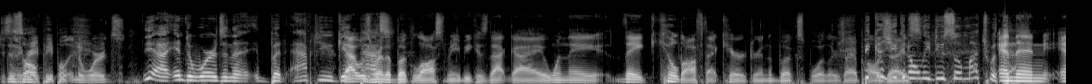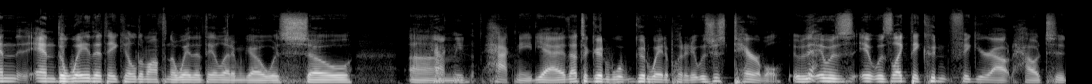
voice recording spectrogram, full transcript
dissolve people. people into words. yeah into words and that. But after you get that was where the book lost me because that guy when they they killed off that character in the book spoilers i apologize because you can only do so much with and that. then and and the way that they killed him off and the way that they let him go was so um, Hackneyed. Hackneyed, yeah, that's a good good way to put it. It was just terrible. It was it was it was like they couldn't figure out how to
